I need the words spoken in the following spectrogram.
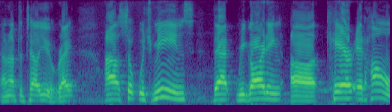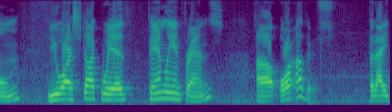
I don't have to tell you, right? Uh, so, which means that regarding uh, care at home, you are stuck with family and friends uh, or others. But I,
